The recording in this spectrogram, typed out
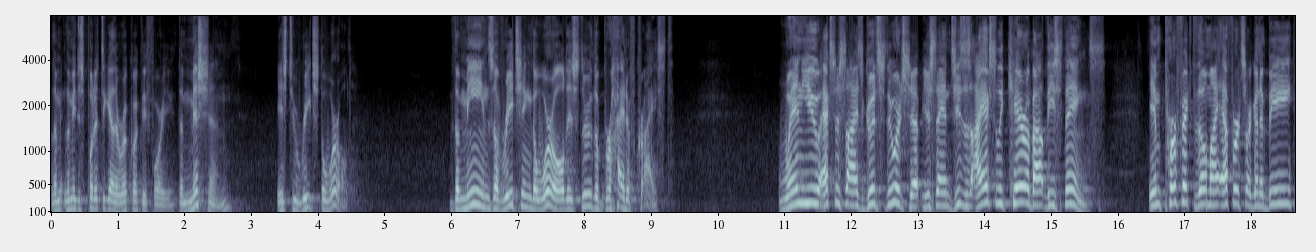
Let me, let me just put it together real quickly for you. The mission is to reach the world. The means of reaching the world is through the bride of Christ. When you exercise good stewardship, you're saying, Jesus, I actually care about these things. Imperfect though my efforts are going to be,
